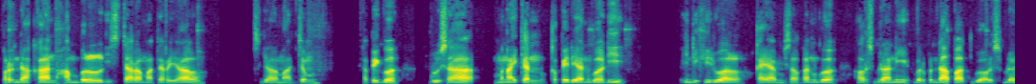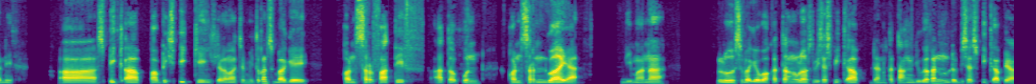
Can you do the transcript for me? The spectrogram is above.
merendahkan, humble di secara material segala macem. Tapi gue berusaha menaikkan kepedean gue di individual. Kayak misalkan gue harus berani berpendapat, gue harus berani uh, speak up, public speaking segala macam. Itu kan sebagai konservatif ataupun concern gue ya. Di mana lu sebagai waketang lu harus bisa speak up dan ketang juga kan udah bisa speak up ya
